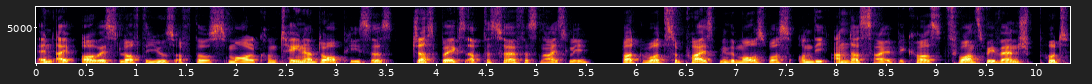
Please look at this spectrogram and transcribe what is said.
and I always love the use of those small container door pieces. Just breaks up the surface nicely. But what surprised me the most was on the underside because Thrawn's Revenge put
